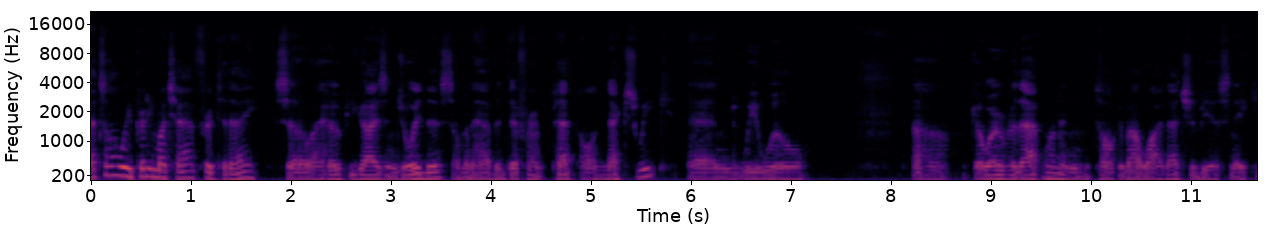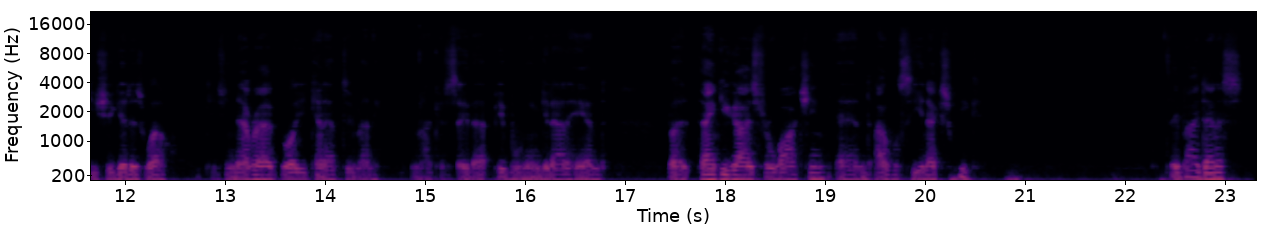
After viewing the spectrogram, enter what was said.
that's all we pretty much have for today. So I hope you guys enjoyed this. I'm going to have a different pet on next week, and we will uh, go over that one and talk about why that should be a snake you should get as well. Because you never have, well, you can't have too many. I'm not going to say that. People can get out of hand. But thank you guys for watching, and I will see you next week. Say bye, Dennis.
